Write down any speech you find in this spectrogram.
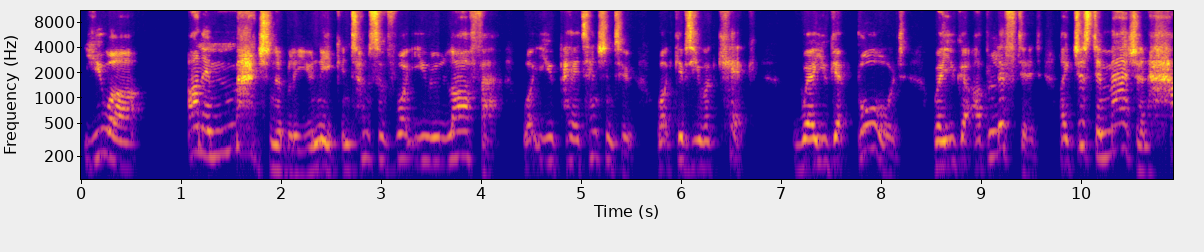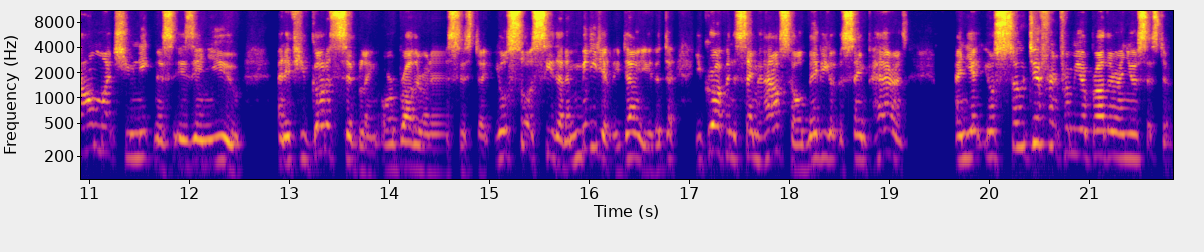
you are unimaginably unique in terms of what you laugh at, what you pay attention to, what gives you a kick, where you get bored, where you get uplifted. Like just imagine how much uniqueness is in you. And if you've got a sibling or a brother and a sister, you'll sort of see that immediately, don't you? That you grow up in the same household, maybe you got the same parents, and yet you're so different from your brother and your sister.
